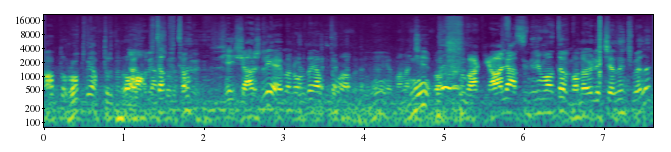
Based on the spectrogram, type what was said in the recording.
Ne yaptın? Rot mu yaptırdın? Abi geldikten tabii tabii. Şey şarjlı ya hemen orada yaptım abi. Ee, bana şey bak, bak hala sinirimi atamam. Bana öyle challenge challenge.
